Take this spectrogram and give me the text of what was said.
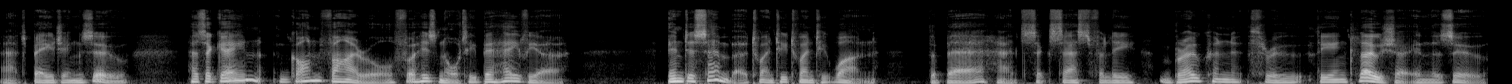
at Beijing Zoo has again gone viral for his naughty behavior. In December 2021, the bear had successfully broken through the enclosure in the zoo,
